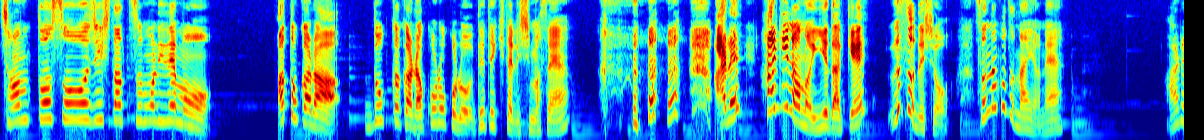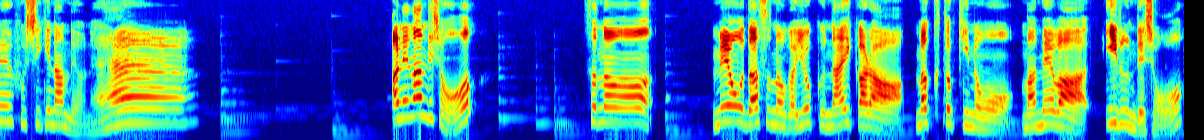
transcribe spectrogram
ちゃんと掃除したつもりでも、後からどっかからコロコロ出てきたりしません？あれ？萩野の家だけ？嘘でしょ？そんなことないよね。あれ不思議なんだよね。あれなんでしょ？うその、芽を出すのが良くないから、巻く時の豆はいるんでしょ？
